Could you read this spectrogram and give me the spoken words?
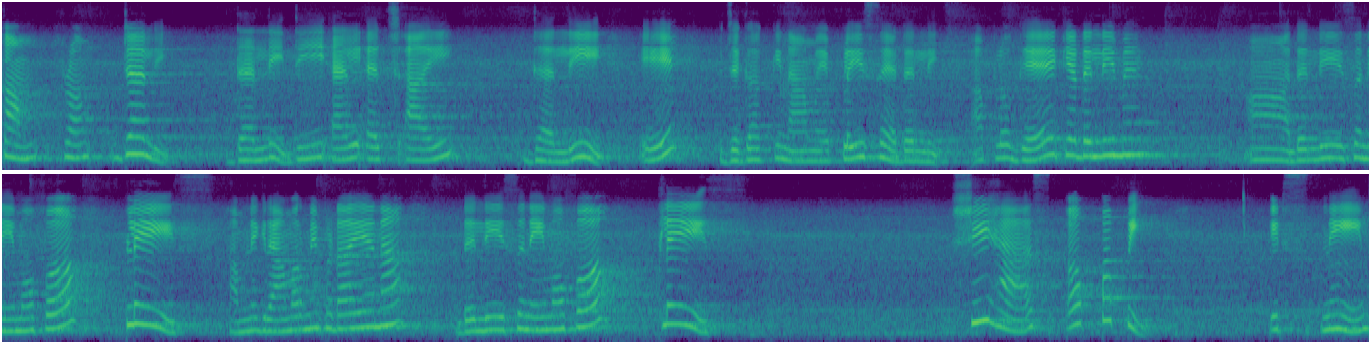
come from Delhi. Delhi, D L H I, Delhi. ए जगह की नाम है प्लेस है दिल्ली आप लोग गए क्या दिल्ली में हाँ Delhi is a name of a place हमने ग्रामर में पढ़ा है ना? Delhi is a name of a place she has a puppy its name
